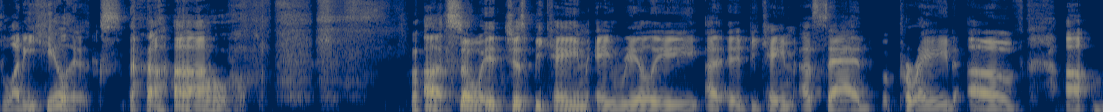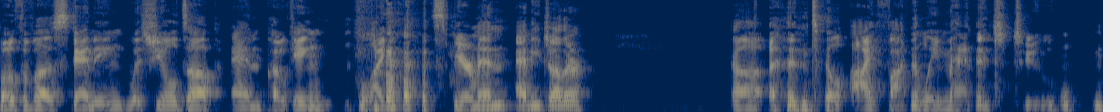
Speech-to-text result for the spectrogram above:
bloody helix. Oh. Uh, so it just became a really uh, it became a sad parade of uh, both of us standing with shields up and poking like spearmen at each other uh, until I finally managed to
